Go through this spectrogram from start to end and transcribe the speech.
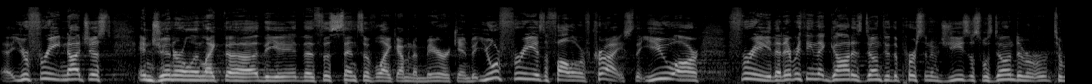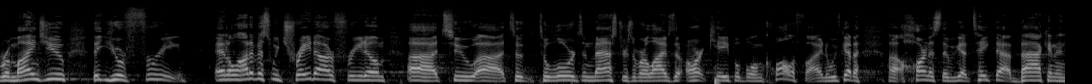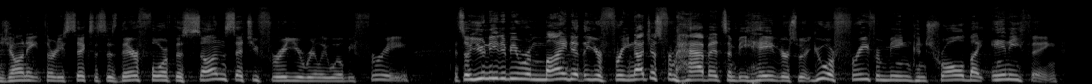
Uh, you're free not just in general in like the, the, the, the, sense of like I'm an American, but you're free as a follower of Christ. That you are free, that everything that God has done through the person of Jesus was done to, to remind you that you're free. And a lot of us, we trade our freedom uh, to, uh, to, to, lords and masters of our lives that aren't capable and qualified. And we've got to uh, harness that. We've got to take that back. And in John 8 36, it says, Therefore, if the Son sets you free, you really will be free. And so you need to be reminded that you're free, not just from habits and behaviors, but you are free from being controlled by anything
